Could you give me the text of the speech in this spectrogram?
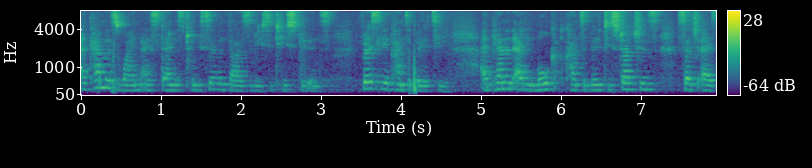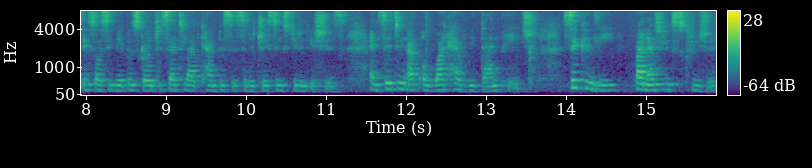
At Cameras 1, I stand as 27,000 UCT students. Firstly, accountability. I plan on adding more accountability structures, such as SRC members going to satellite campuses and addressing student issues, and setting up a What Have We Done page. Secondly, financial exclusion.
